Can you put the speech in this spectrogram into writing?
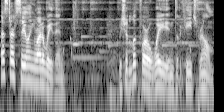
Let's start sailing right away then. We should look for a way into the caged realm.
